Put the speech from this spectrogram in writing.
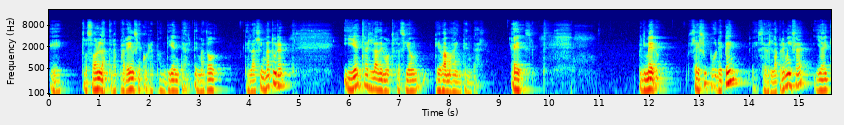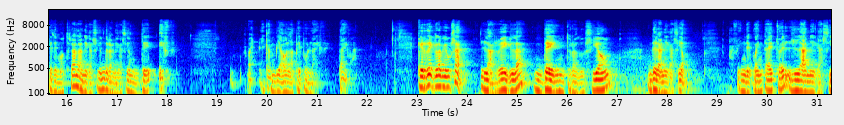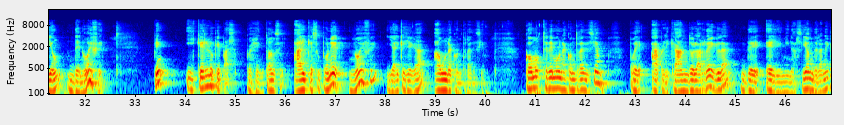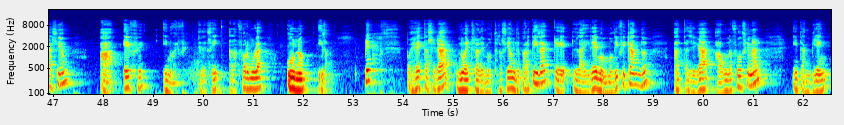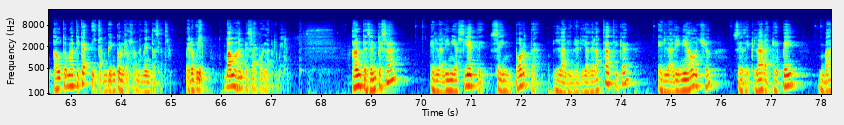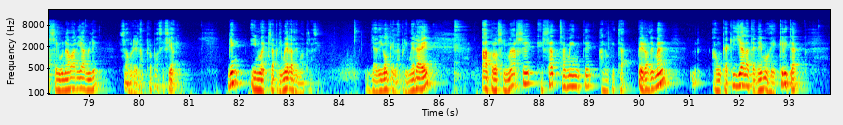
Estos son las transparencias correspondientes al tema 2 de la asignatura. Y esta es la demostración que vamos a intentar. Es, primero, se supone P, esa es la premisa, y hay que demostrar la negación de la negación de F. Bueno, he cambiado la P por la F, da igual. ¿Qué regla voy a usar? La regla de introducción de la negación. A fin de cuentas, esto es la negación de no F. Bien, ¿y qué es lo que pasa? Pues entonces hay que suponer no F y hay que llegar a una contradicción. ¿Cómo obtenemos una contradicción? Pues aplicando la regla de eliminación de la negación a F y no F, es decir, a la fórmula 1 y 2. Bien, pues esta será nuestra demostración de partida que la iremos modificando hasta llegar a una funcional y también automática y también con razonamiento hacia atrás. Pero bien, vamos a empezar con la primera. Antes de empezar, en la línea 7 se importa la librería de las tácticas, en la línea 8 se declara que P va a ser una variable sobre las proposiciones. Bien, y nuestra primera demostración. Ya digo que la primera es aproximarse exactamente a lo que está. Pero además, aunque aquí ya la tenemos escrita,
